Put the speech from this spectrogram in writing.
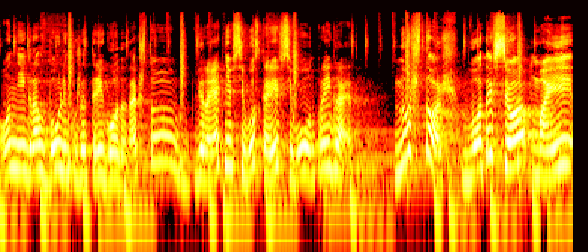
Он не играл в боулинг уже три года, так что, вероятнее всего, скорее всего, он проиграет. Ну что ж, вот и все. Мои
